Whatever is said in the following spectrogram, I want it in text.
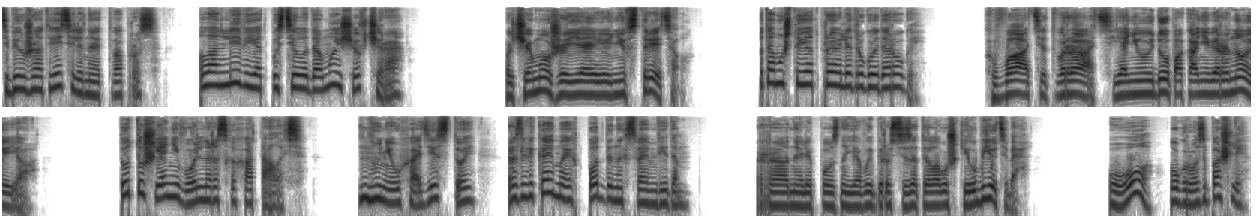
Тебе уже ответили на этот вопрос. Лан Ливи я отпустила домой еще вчера. Почему же я ее не встретил? Потому что ее отправили другой дорогой. Хватит врать, я не уйду, пока не верну ее. Тут уж я невольно расхохоталась. Ну не уходи, стой, развлекай моих подданных своим видом. Рано или поздно я выберусь из этой ловушки и убью тебя. О, угрозы пошли.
